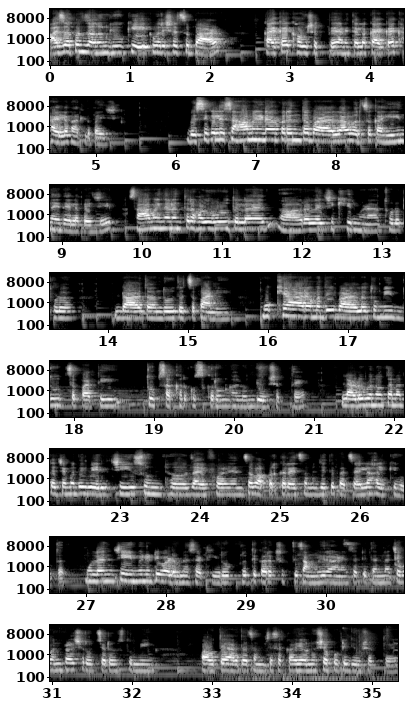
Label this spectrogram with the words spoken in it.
आज आपण जाणून घेऊ की एक वर्षाचं बाळ काय काय खाऊ शकते आणि त्याला काय काय खायला घातलं पाहिजे. बेसिकली सहा महिन्यापर्यंत बाळाला वरचं काहीही नाही द्यायला पाहिजे. सहा महिन्यानंतर हळूहळू त्याला रव्याची खीर म्हणा थोडं थोडं डाळ तांदूळ त्याचं पाणी मुख्य आहारामध्ये बाळाला तुम्ही दूध चपाती तूप साखर कुस्करून घालून देऊ शकते लाडू बनवताना त्याच्यामध्ये वेलची सुंठ जायफळ यांचा वापर करायचा म्हणजे ते पचायला हलके होतात. मुलांची इम्युनिटी वाढवण्यासाठी रोगप्रतिकारक शक्ती चांगली राहण्यासाठी त्यांना च्यवनप्राश रोजच्या रोज तुम्ही पाव ते अर्धा चमचा सकाळी अनुषापोटी देऊ शकते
